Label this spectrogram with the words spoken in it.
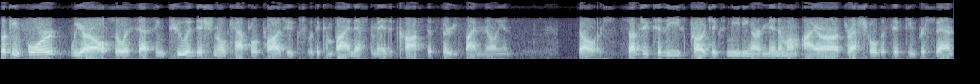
Looking forward, we are also assessing two additional capital projects with a combined estimated cost of $35 million. Subject to these projects meeting our minimum IRR threshold of 15%,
